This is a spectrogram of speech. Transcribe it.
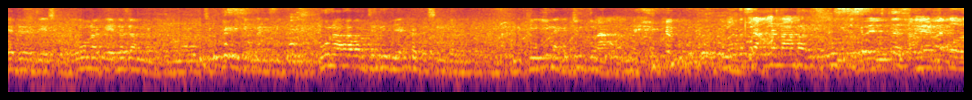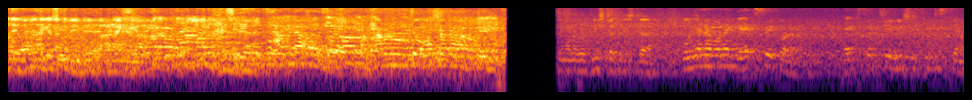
হেডে জিজ্ঞেস করবে ওনাকে এটা জানবেন না ওনার হচ্ছে ক্লিনিক্যাল মেডিসিন ওনার আবার যদি একটা কোশ্চেন করবেন মানে কি নাকি যুদ্ধ না আমার নাম আর বুঝতেছে আমি একটা কল দিব জিজ্ঞেস করি নাকি? কারণ হচ্ছে অসাধারণ। বিশটা ত্রিশটা ওইখানে মনে হয় এক্স রে করে। না এক্স রে চেয়ে বেশি সিটি স্ক্যান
